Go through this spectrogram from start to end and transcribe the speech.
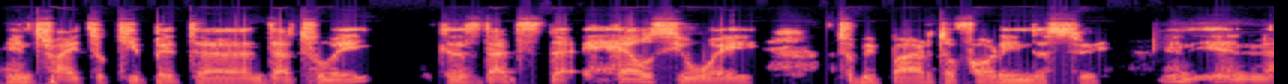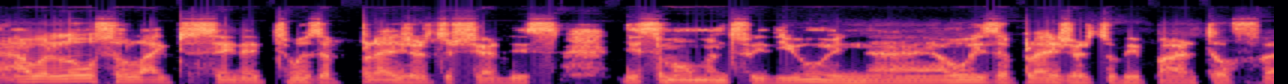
And try to keep it uh, that way because that's the healthy way to be part of our industry. And, and, I would also like to say that it was a pleasure to share this this moments with you, and uh, always a pleasure to be part of uh,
